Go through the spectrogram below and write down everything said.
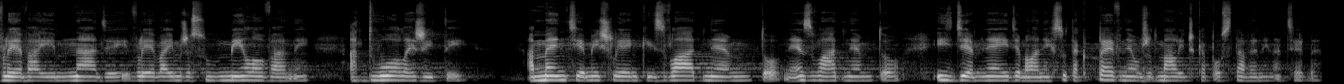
Vlieva im nádej, vlieva im, že sú milovaní a dôležití. A mentie myšlienky, zvládnem to, nezvládnem to, idem, neidem, ale nech sú tak pevne už od malička postavení na Tebe.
